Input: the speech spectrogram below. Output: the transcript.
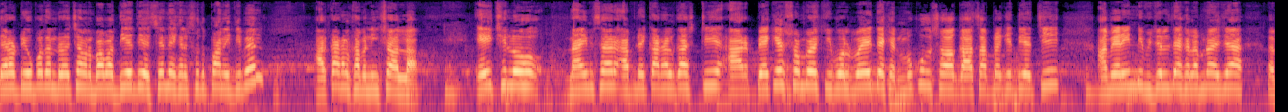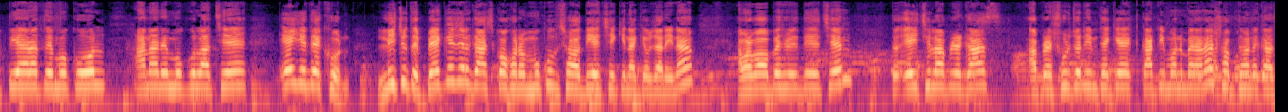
তেরোটি উপাদান রয়েছে আমার বাবা দিয়ে দিয়েছেন এখানে শুধু পানি দিবেন। আর কাঁঠাল খাবেন, ইনশাআল্লাহ। এই ছিল নাইম স্যার, আপনি কাঁঠাল গাছটি আর প্যাকেজ সম্পর্কে কি বলব? এই দেখেন, মুকুল সহ গাছ আপনাকে দিয়েছি। আমি আর ইন্ডিভিজুয়ালি দেখালাম না, এই যে পেয়ারাতে মুকুল আনারে মুকুল আছে। এই যে দেখুন, লিচুতে প্যাকেজের গাছ কখনো মুকুল সহ দিয়েছে কিনা কেউ জানি না। আমার বাবা বেশি দিয়েছেন। তো এই ছিল আপনার গাছ, আপনার সূর্য ডিম থেকে কাটিমন বেনানা, সব ধরনের গাছ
